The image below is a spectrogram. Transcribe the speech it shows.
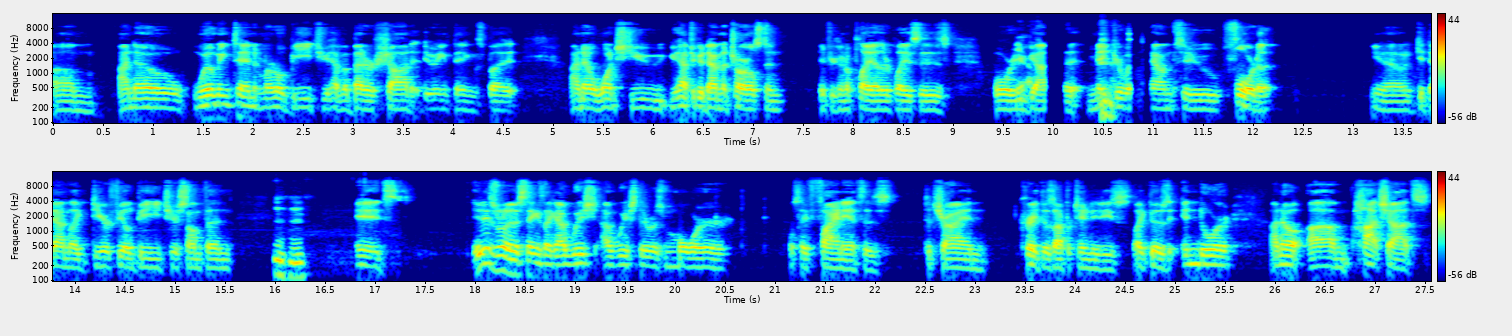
Um, I know Wilmington and Myrtle Beach, you have a better shot at doing things, but I know once you you have to go down to Charleston if you're going to play other places, or you yeah. got to make your way down to Florida. You know, get down to like Deerfield Beach or something. Mm-hmm. It's it is one of those things. Like I wish I wish there was more, we'll say finances to try and create those opportunities, like those indoor. I know um, Hot Shots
